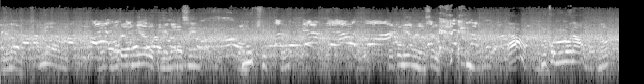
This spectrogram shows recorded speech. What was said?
caminando. caminando. ¿No, no te da miedo caminar así? con- Mucho. ¿Qué comías en la selva? Ah, no comimos nada, ¿No?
